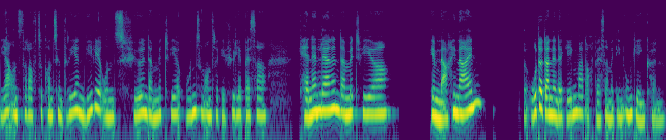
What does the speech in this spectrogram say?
ja, uns darauf zu konzentrieren, wie wir uns fühlen, damit wir uns und unsere Gefühle besser kennenlernen, damit wir im Nachhinein oder dann in der Gegenwart auch besser mit ihnen umgehen können.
